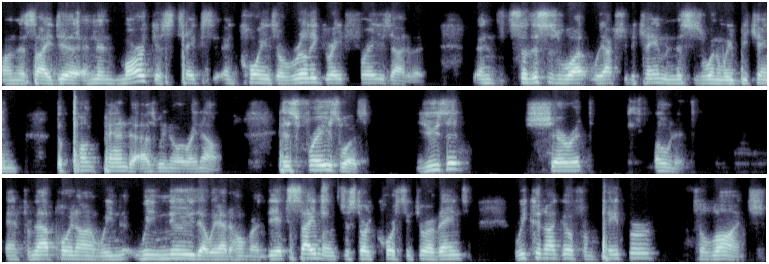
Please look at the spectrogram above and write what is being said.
on this idea. And then Marcus takes and coins a really great phrase out of it. And so this is what we actually became, and this is when we became the punk panda as we know it right now. His phrase was, use it, share it, own it. And from that point on, we, we knew that we had a home run. The excitement just started coursing through our veins. We could not go from paper to launch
